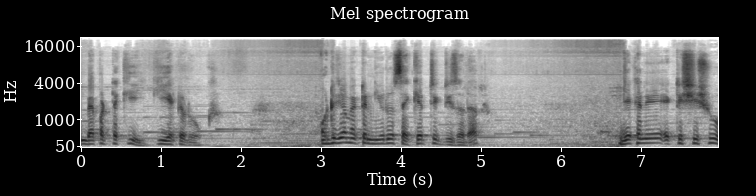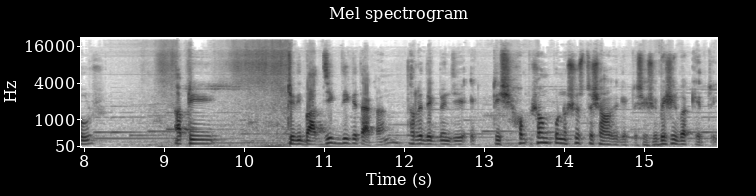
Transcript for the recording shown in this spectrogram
ব্যাপারটা কি? কি একটা রোগ? অটিজম একটা নিউরোসাইকিয়াট্রিক ডিসঅর্ডার যেখানে একটি শিশুর আপনি যদি বাহ্যিক দিকে তাকান, তাহলে দেখবেন যে একটি সম- সম্পূর্ণ সুস্থ স্বাভাবিক একটা শিশু, বেশিরভাগ ক্ষেত্রেই।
